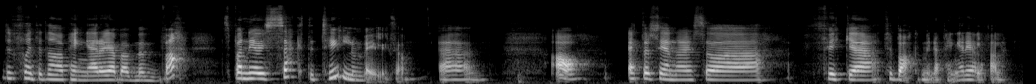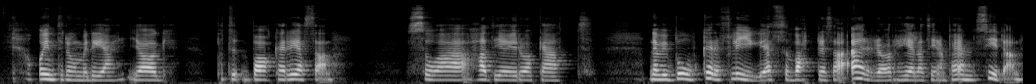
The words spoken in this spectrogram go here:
du får inte några pengar och jag bara men va? Så bara, ni har ju sagt det till mig liksom. Uh, ja, ett år senare så fick jag tillbaka mina pengar i alla fall. Och inte nog med det, jag på tillbakaresan så hade jag ju råkat när vi bokade flyget så vart det så här error hela tiden på hemsidan.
